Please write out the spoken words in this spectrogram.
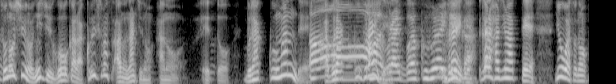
その週の25からクリスマスあのなんちゅうのあのえっとブラックマンデー。あブラックフライデー、はいブラックフライデフライデーから始まって要はその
